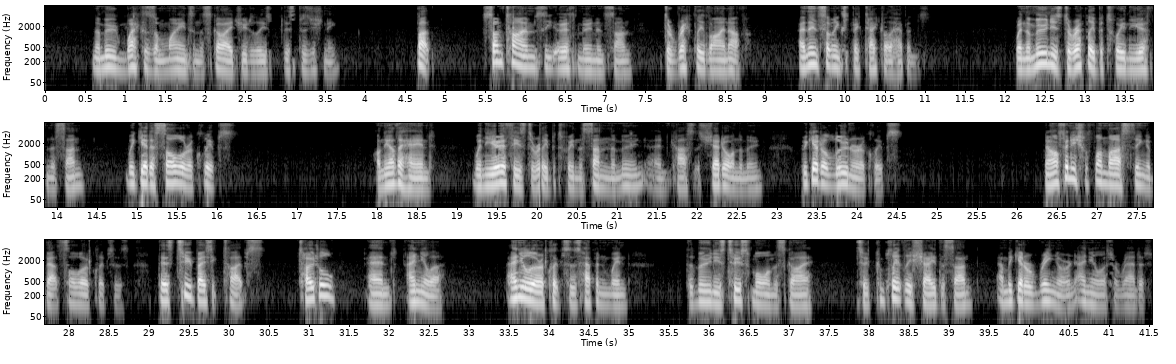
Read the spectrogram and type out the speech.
The moon waxes and wanes in the sky due to these, this positioning. But sometimes the Earth, Moon, and Sun directly line up, and then something spectacular happens. When the Moon is directly between the Earth and the Sun, we get a solar eclipse. On the other hand, when the Earth is directly between the Sun and the Moon and casts a shadow on the Moon, we get a lunar eclipse. Now I'll finish with one last thing about solar eclipses. There's two basic types, total and annular. Annular eclipses happen when the moon is too small in the sky to completely shade the sun and we get a ring or an annulet around it.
